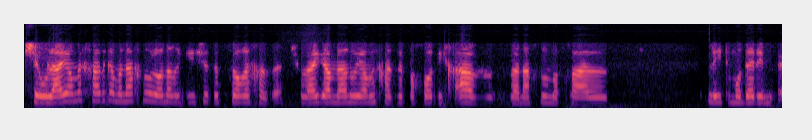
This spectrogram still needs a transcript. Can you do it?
שאולי יום אחד גם אנחנו לא נרגיש את הצורך הזה, שאולי גם לנו יום אחד זה פחות יכאב ואנחנו נוכל להתמודד עם זה.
